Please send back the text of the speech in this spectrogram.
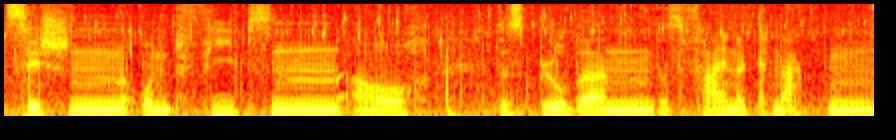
Zischen und Fiepsen auch, das Blubbern, das feine Knacken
